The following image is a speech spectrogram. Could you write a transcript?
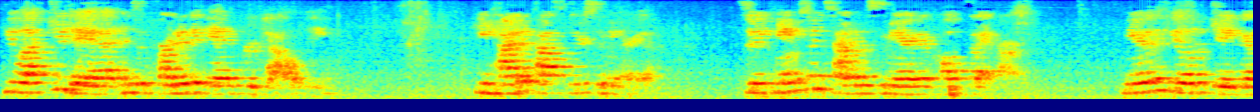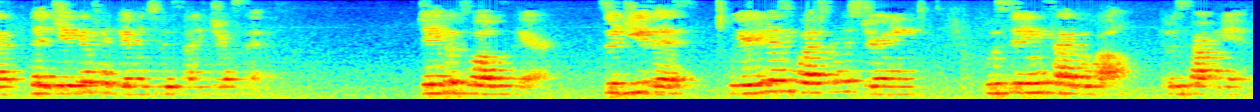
He left Judea and departed again for Galilee. He had to pass through Samaria. So he came to a town of Samaria called Sychar, near the field of Jacob that Jacob had given to his son Joseph. Jacob's well was there. So Jesus, wearied as he was from his journey, was sitting beside the well. It was about noon.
